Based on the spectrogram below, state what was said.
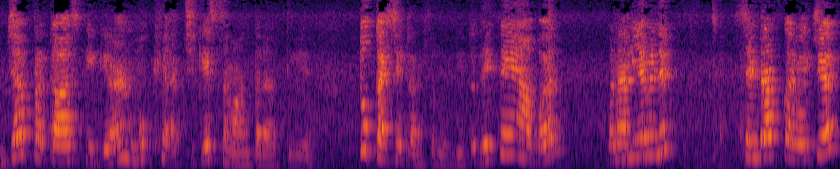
जब प्रकाश की किरण मुख्य अक्ष के समांतर आती है। तो कैसे ट्रांसफ़र होगी? तो देखते हैं यहाँ पर, बना लिया मैंने। Centre of curvature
